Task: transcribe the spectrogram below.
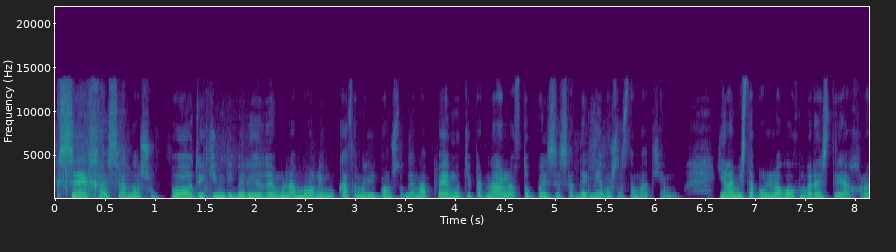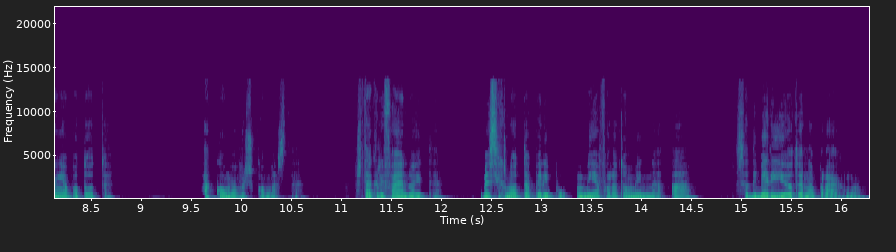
Ξέχασα να σου πω ότι εκείνη την περίοδο ήμουν μόνη μου. Κάθομαι λοιπόν στον καναπέ μου και περνάω όλο αυτό που έζησα σαν ταινία μπροστά στα μάτια μου. Για να μην στα πολυλογώ, έχουν περάσει τρία χρόνια από τότε. Ακόμα βρισκόμαστε. Στα κρυφά εννοείται. Με συχνότητα περίπου μία φορά το μήνα. Α, σαν την περίοδο ένα πράγμα.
